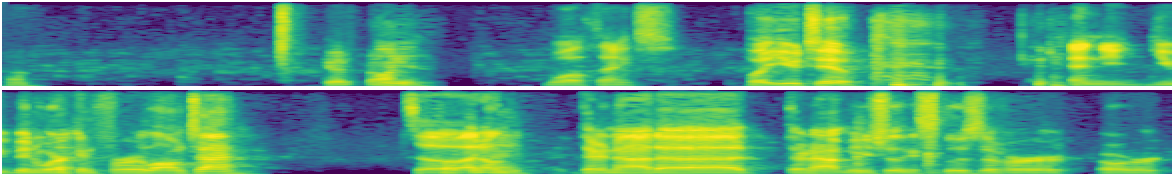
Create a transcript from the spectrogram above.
so good on you Well, thanks. But you too. and you you've been working for a long time. So I don't A. they're not uh they're not mutually exclusive or or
